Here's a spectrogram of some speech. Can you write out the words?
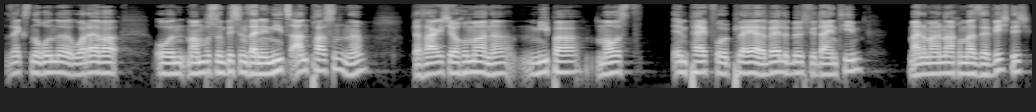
sechsten Runde, whatever, und man muss so ein bisschen seine Needs anpassen. Ne? Das sage ich auch immer, ne? MIPA, Most Impactful Player Available für dein Team. Meiner Meinung nach immer sehr wichtig.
